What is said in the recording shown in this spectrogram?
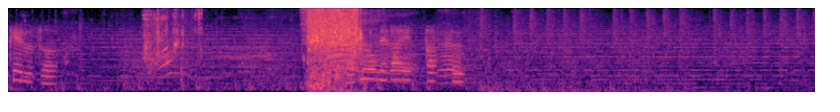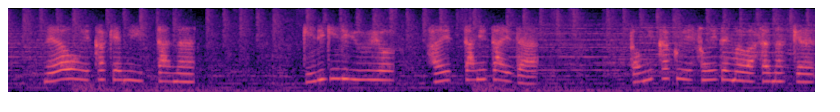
けるぞ。まず俺が一発。ネアを追いかけに行ったな。ギリギリ猶予、入ったみたいだ。とにかく急いで回さなきゃ。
